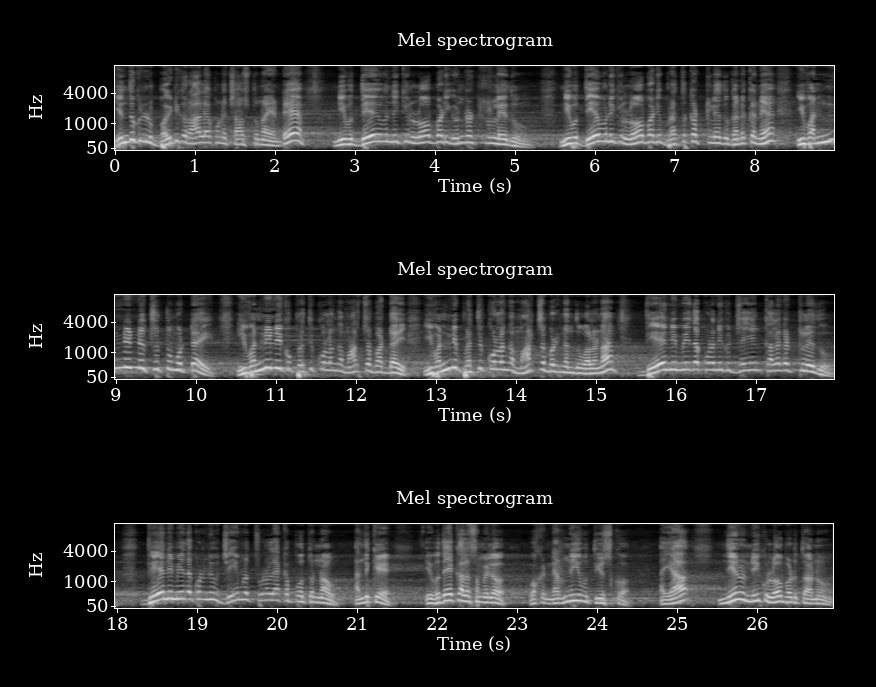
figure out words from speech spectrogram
ఎందుకు నిన్ను బయటికి రాలేకుండా చేస్తున్నాయంటే నీవు దేవునికి లోబడి ఉండట్లేదు నీవు దేవునికి లోబడి బ్రతకట్లేదు గనుకనే ఇవన్నీ చుట్టుముట్టాయి ఇవన్నీ నీకు ప్రతికూలంగా మార్చబడ్డాయి. ఇవన్నీ ప్రతికూలంగా మార్చబడినందువలన దేని మీద కూడా నీకు జయం కలగట్లేదు. దేని మీద కూడా నువ్వు జయమును చూడలేకపోతున్నావు. అందుకే ఈ ఉదయకాల సమయంలో ఒక నిర్ణయం తీసుకో. అయ్యా నేను నీకు లోబడుతాను.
